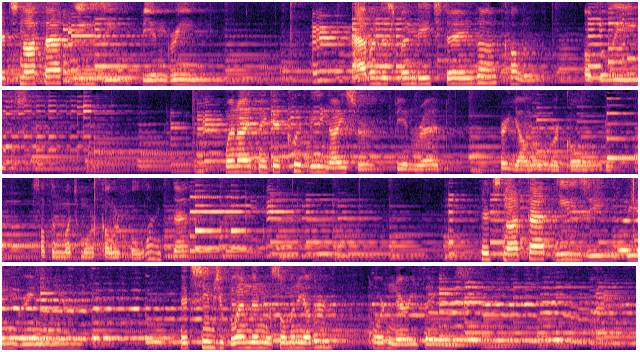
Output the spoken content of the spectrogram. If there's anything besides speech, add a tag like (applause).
It's not that easy being green. Having to spend each day the color of the leaves. When I think it could be nicer being red or yellow or gold or something much more colorful like that. It's not that easy being green. It seems you blend in with so many other ordinary things.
